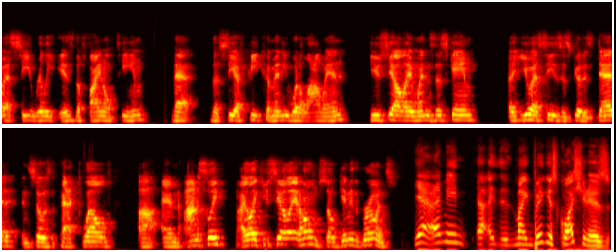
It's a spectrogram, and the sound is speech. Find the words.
USC really is the final team that the CFP committee would allow in. If UCLA wins this game, uh, USC is as good as dead, and so is the Pac 12. Uh, and honestly, I like UCLA at home, so give me the Bruins. Yeah, I mean, I, my biggest question is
